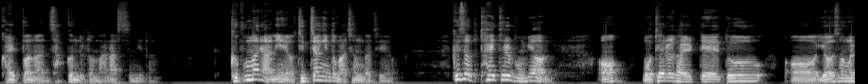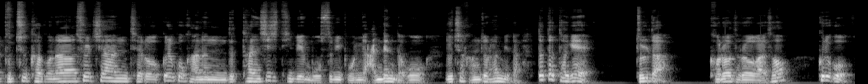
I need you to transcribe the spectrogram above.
갈 뻔한 사건들도 많았습니다. 그뿐만이 아니에요. 직장인도 마찬가지예요. 그래서 타이틀을 보면, 어, 모텔을 갈 때도, 어, 여성을 부축하거나 술 취한 채로 끌고 가는 듯한 CCTV의 모습이 보이면 안 된다고 누차 강조를 합니다. 떳떳하게 둘 다 걸어 들어가서 그리고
